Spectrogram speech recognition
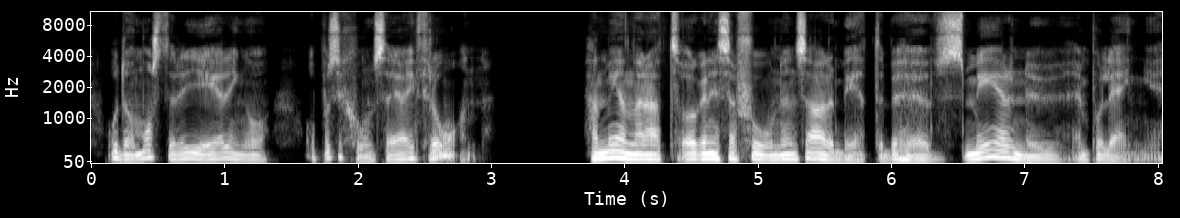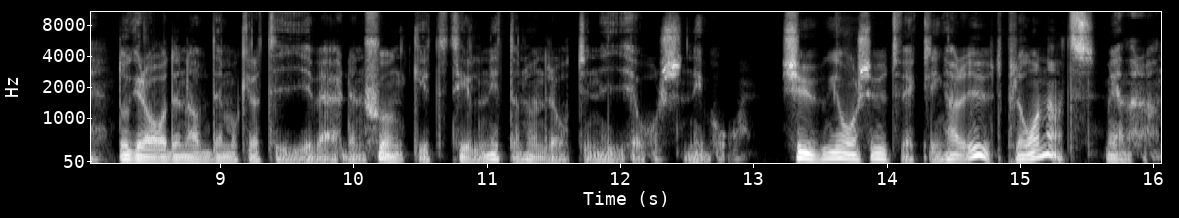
och då måste regering och opposition säga ifrån. Han menar att organisationens arbete behövs mer nu än på länge då graden av demokrati i världen sjunkit till 1989 års nivå. 20 års utveckling har utplånats, menar han.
